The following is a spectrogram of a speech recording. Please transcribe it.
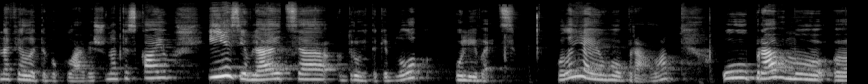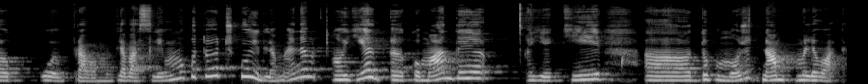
на фіолетову клавішу натискаю, і з'являється другий такий блок олівець. Коли я його обрала, у правому, е, ой, правому для вас лівому куточку і для мене є е, команди, які е, допоможуть нам малювати.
